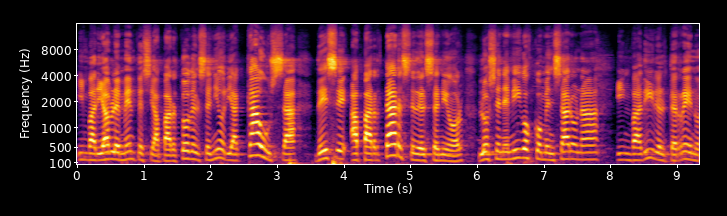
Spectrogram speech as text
invariablemente se apartó del Señor y a causa de ese apartarse del Señor, los enemigos comenzaron a invadir el terreno,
